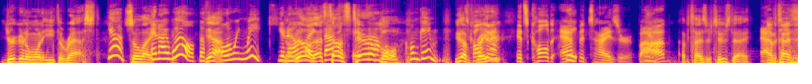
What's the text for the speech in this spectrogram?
you're going to want to eat the rest. yeah. So like, and I will the Yeah. following week. You know, no, like that that's- sounds it's a home- terrible. Home, game. you have It's called, great an- it's called appetizer, Bob. appetizer Tuesday. Appetizer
